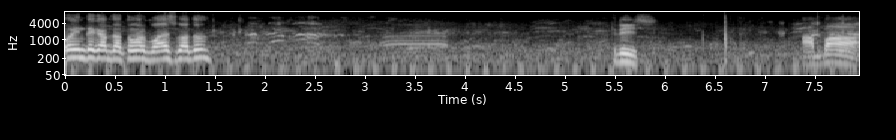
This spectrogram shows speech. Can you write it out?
ওই থেকে আপনার তোমার বয়স কত? ত্রিশ। আবার।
